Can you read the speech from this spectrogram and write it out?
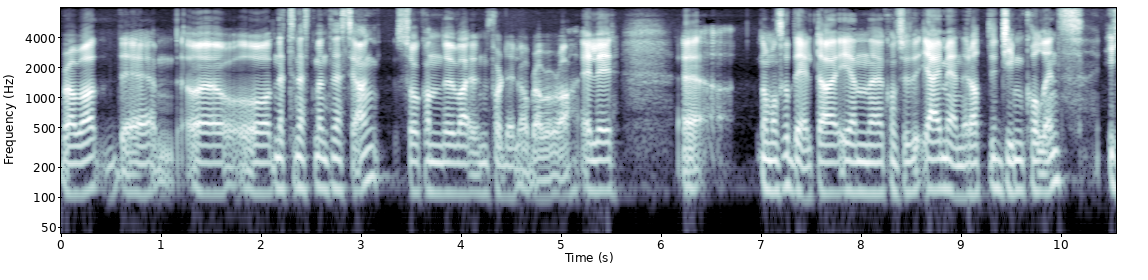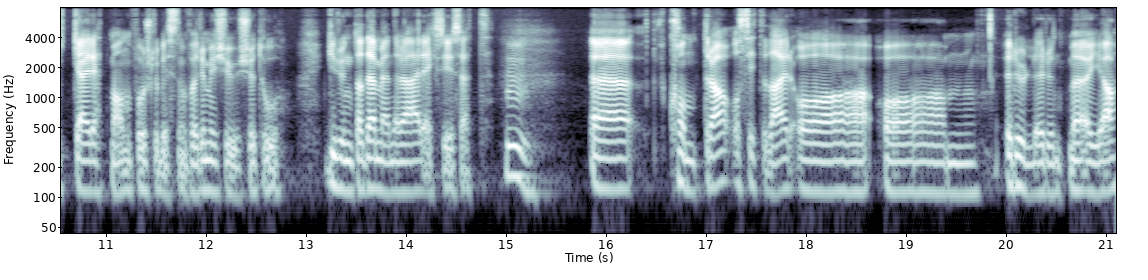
bla, bla. Det, og, og til neste, men til neste gang så kan det være en fordel og bla, bla, bla. Eller eh, når man skal delta i en eh, Jeg mener at Jim Collins ikke er rett mann for Oslo Business Forum i 2022. Grunnen til at jeg mener det er XYZ. Hmm. Eh, kontra å sitte der og, og um, rulle rundt med øya.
